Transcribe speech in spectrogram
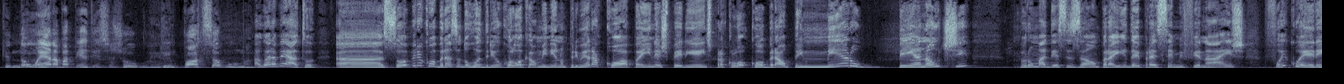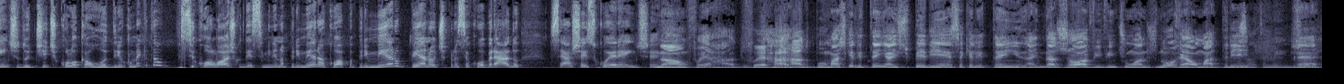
que não era para perder esse jogo, de hipótese alguma. Agora, Beto, ah, sobre a cobrança do Rodrigo colocar o menino primeira Copa, inexperiente, para cobrar o primeiro pênalti por uma decisão para ida e para as semifinais, foi coerente do Tite colocar o Rodrigo? Como é que tá o psicológico desse menino? Primeira Copa, primeiro pênalti para ser cobrado. Você acha isso coerente? Não, foi errado. Foi errado. Por mais que ele tenha a experiência que ele tem, ainda jovem, 21 anos, no Real Madrid, Exatamente. né?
